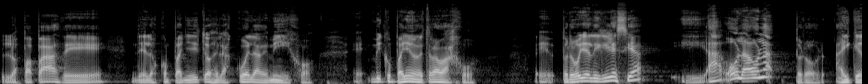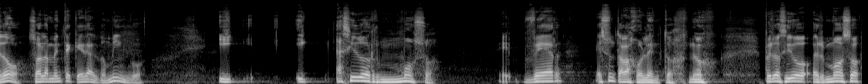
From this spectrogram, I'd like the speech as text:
los papás de, de los compañeritos de la escuela de mi hijo, eh, mi compañero de trabajo. Eh, pero voy a la iglesia y, ah, hola, hola, pero ahí quedó, solamente queda el domingo. Y, y ha sido hermoso eh, ver, es un trabajo lento, ¿no? pero ha sido hermoso.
